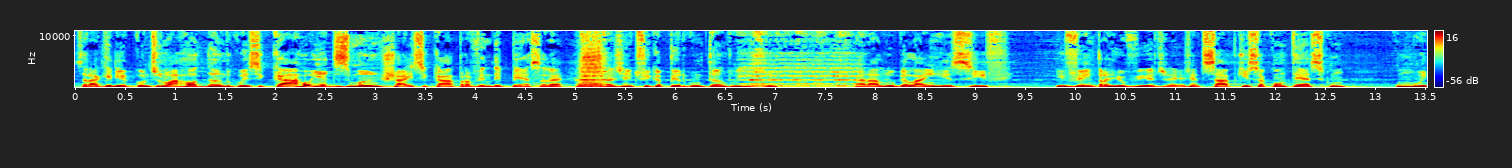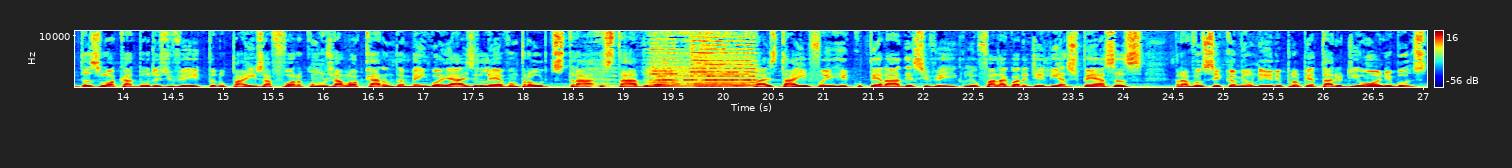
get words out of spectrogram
será que ele ia continuar rodando com esse carro ou ia desmanchar esse carro para vender peça, né? A gente fica perguntando isso, né? O cara aluga lá em Recife e vem para Rio Verde. Aí a gente sabe que isso acontece com, com muitas locadoras de veículos pelo país afora, como já locaram também em Goiás e levam para outro estado, né? Mas tá aí, foi recuperado esse veículo. Eu falo agora de Elias Peças, para você caminhoneiro e proprietário de ônibus,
